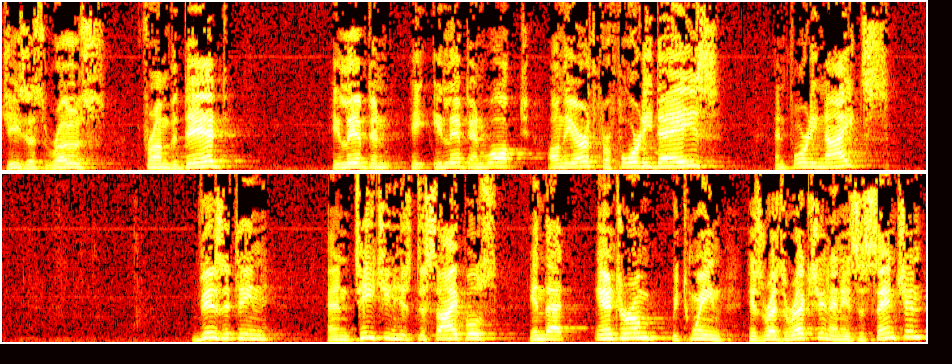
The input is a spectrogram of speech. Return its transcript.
Jesus rose from the dead. He lived and he, he lived and walked on the earth for 40 days and 40 nights, visiting and teaching his disciples in that interim between his resurrection and his ascension.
